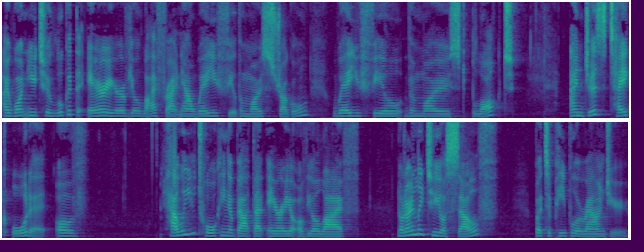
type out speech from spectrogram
I want you to look at the area of your life right now where you feel the most struggle, where you feel the most blocked, and just take audit of how are you talking about that area of your life, not only to yourself, but to people around you.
